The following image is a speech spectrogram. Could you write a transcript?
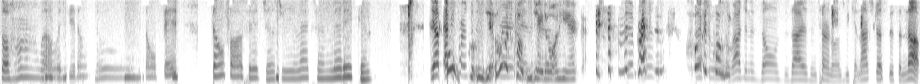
so, huh, well, if you don't know, don't fit, don't force it, just relax and let it go. Yep, every person Quoting Who is quoting Jado on here? Miss Gretchen. Who is quoting? erogenous zones, desires, and turn-ons. We cannot stress this enough.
